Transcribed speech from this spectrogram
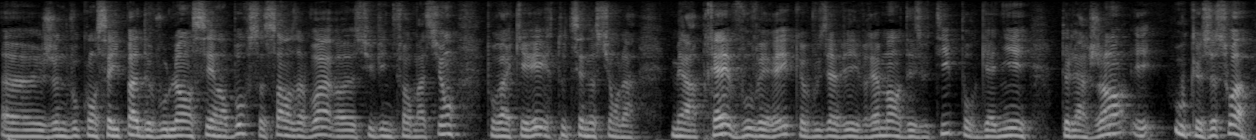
euh, je ne vous conseille pas de vous lancer en bourse sans avoir euh, suivi une formation pour acquérir toutes ces notions-là. Mais après vous verrez que vous avez vraiment des outils pour gagner de l'argent et où que ce soit.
